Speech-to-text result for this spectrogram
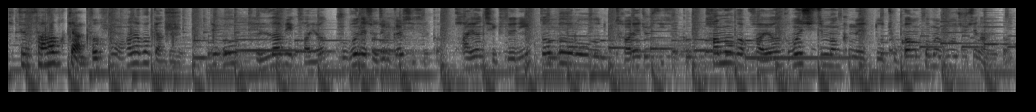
기튼스 하나밖에 안 떠. 어, 하나밖에 안 되고 그리고 델랍이 과연 9번의 저주를 깰 수 있을까? 과연 잭슨이 서브로 잘해줄 수 있을까? 파머가 과연 저번 시즌만큼의 또 족박은 폼을 보여주진 않을까?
